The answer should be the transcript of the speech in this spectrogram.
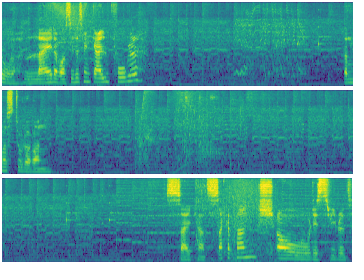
So, leider was ist jetzt mit dem geilen Vogel? Dann musst du daran. Psycard Sucker Punch. Oh, das zwiebelt.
